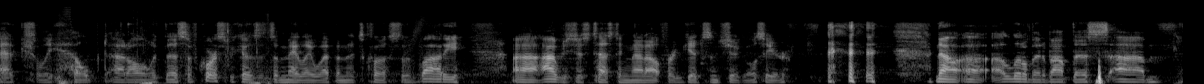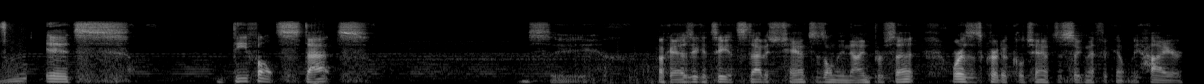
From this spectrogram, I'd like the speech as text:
actually helped at all with this, of course, because it's a melee weapon that's close to the body. Uh, I was just testing that out for gigs and shiggles here. now, uh, a little bit about this. Um, its default stats. Let's see. Okay, as you can see, its status chance is only 9%, whereas its critical chance is significantly higher.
